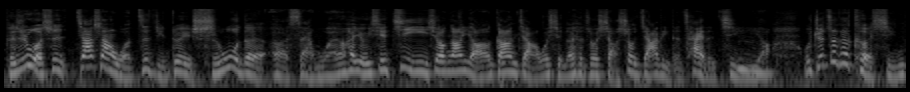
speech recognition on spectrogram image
可是如果是加上我自己对食物的呃散文，还有一些记忆，像刚刚瑶瑶刚刚讲，我写了很多小时候家里的菜的记忆啊，我觉得这个可行。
